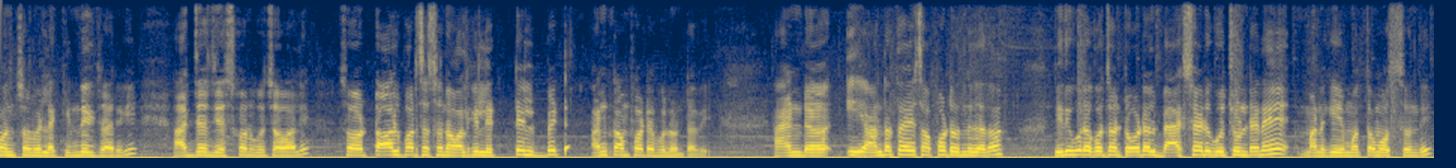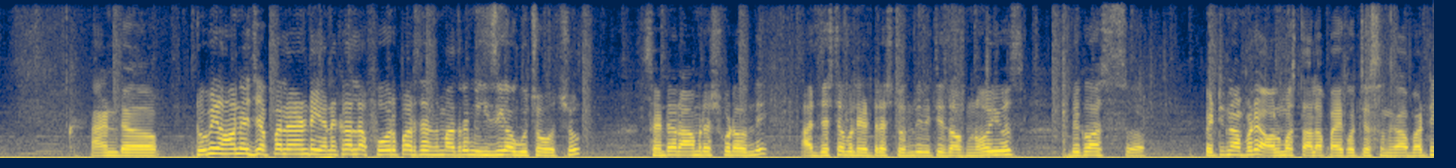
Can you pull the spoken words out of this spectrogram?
కొంచెం ఇలా కిందికి జరిగి అడ్జస్ట్ చేసుకొని కూర్చోవాలి. సో టాల్ పర్సన్స్ ఉన్న వాళ్ళకి లిటిల్ బిట్ అన్కంఫర్టబుల్ ఉంటుంది. అండ్ ఈ అండర్ థై సపోర్ట్ ఉంది కదా ఇది కూడా కొంచెం టోటల్ బ్యాక్ సైడ్ కూర్చుంటేనే మనకి మొత్తం వస్తుంది. అండ్ టు బి ఆనెస్ట్ చెప్పాలంటే వెనకాల ఫోర్ పర్సన్స్ మాత్రం ఈజీగా కూర్చోవచ్చు. సెంటర్ ఆర్మ్ రెస్ట్ కూడా ఉంది. అడ్జస్టబుల్ హెడ్ రెస్ట్ ఉంది which is of no use because పెట్టినప్పుడే ఆల్మోస్ట్ తల పైకి వచ్చేస్తుంది కాబట్టి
